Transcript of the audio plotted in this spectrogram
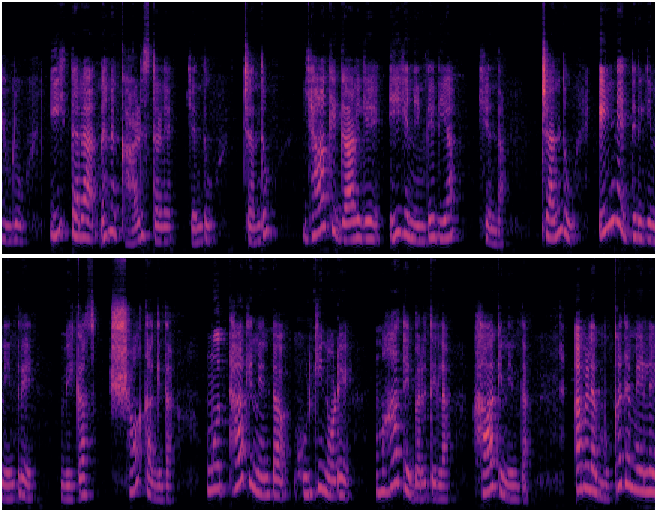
ಇವಳು ಈ ಥರ ನನ್ನ ಕಾಡಿಸ್ತಾಳೆ ಎಂದು ಚಂದು, ಯಾಕೆ ಗಾಳಿಗೆ ಹೀಗೆ ನಿಂತಿದೆಯಾ ಎಂದ. ಚಂದು ಹಿಂದೆ ತಿರುಗಿ ನಿಂತರೆ ವಿಕಾಸ್ ಶಾಕ್ ಆಗಿದ್ದ. ಮುದ್ದಾಗಿ ನಿಂತ ಹುಡುಗಿ ನೋಡೆ ಮಾತೇ ಬರುತ್ತಿಲ್ಲ. ಹಾಗೆ ನಿಂತ. ಅವಳ ಮುಖದ ಮೇಲೆ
